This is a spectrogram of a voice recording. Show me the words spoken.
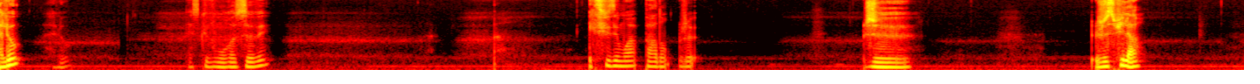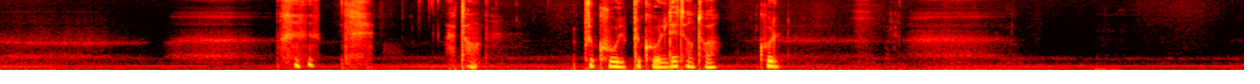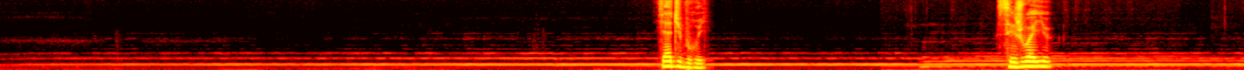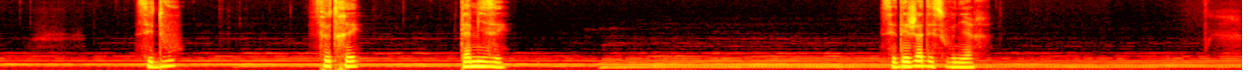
Allô? Allô? Est-ce que vous me recevez? Excusez-moi, pardon, je. Je. Je suis là. Attends. Plus cool, plus cool, détends-toi. Il y a du bruit. C'est joyeux. C'est doux, feutré, tamisé. C'est déjà des souvenirs.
